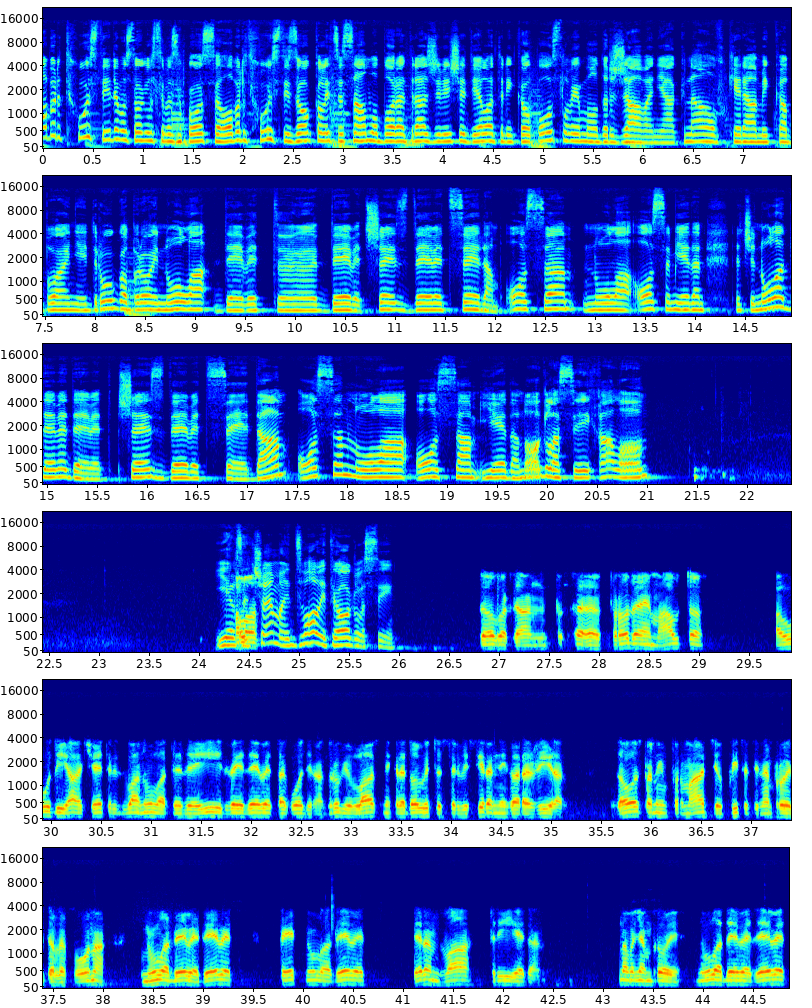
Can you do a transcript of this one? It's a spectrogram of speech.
Obrt Hust, idemo s oglasima za posao. Obrt Hust iz okolice Samobora traži više djelatnika u poslovima održavanja, knauf, keramika, bojanje i drugo, broj 09969788081, znači 09969788081, oglasi, halo. Jel se čujemo? Izvolite oglasi. Dobar dan, e, prodajem auto Audi A420 TDI 2009. godina. Drugi vlasnik redovito servisiran i garažiran. Za ostale informacije upitati na broj telefona 099 509 7231. Ponavljam broj 099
